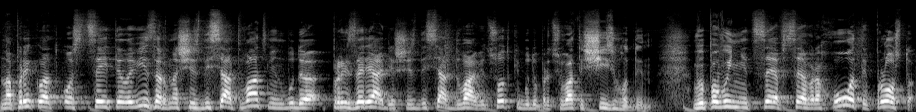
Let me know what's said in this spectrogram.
Наприклад, ось цей телевізор на 60 Вт він буде при заряді 62% буде працювати 6 годин. Ви повинні це все враховувати просто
